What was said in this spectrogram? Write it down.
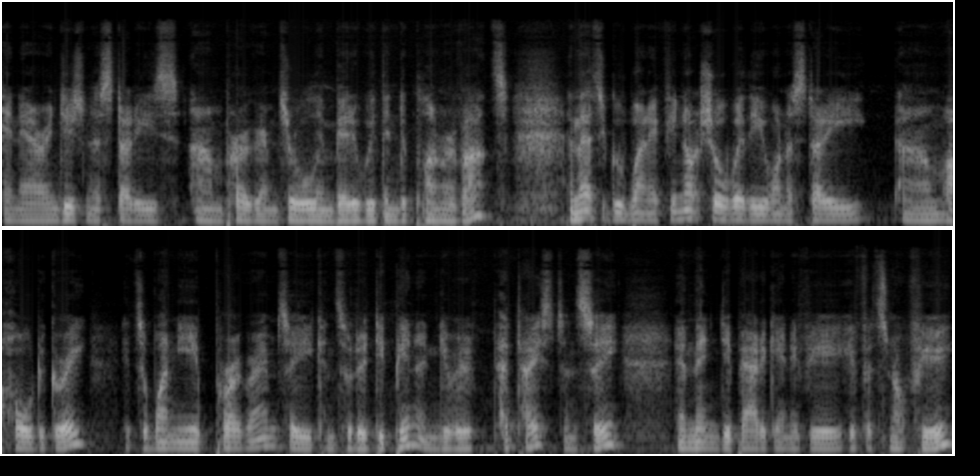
and our Indigenous Studies um, programs are all embedded within Diploma of Arts. And that's a good one. If you're not sure whether you want to study um, a whole degree, it's a one year program, so you can sort of dip in and give it a taste and see, and then dip out again if you if it's not for you.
